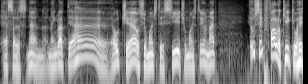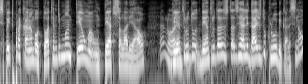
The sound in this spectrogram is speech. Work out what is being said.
essas. Né? Na, na Inglaterra é, é o Chelsea, o Manchester City, o Manchester United. Eu sempre falo aqui que eu respeito pra caramba o Tottenham de manter uma- um teto salarial É dentro, do, dentro das, das realidades do clube, cara. Senão.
